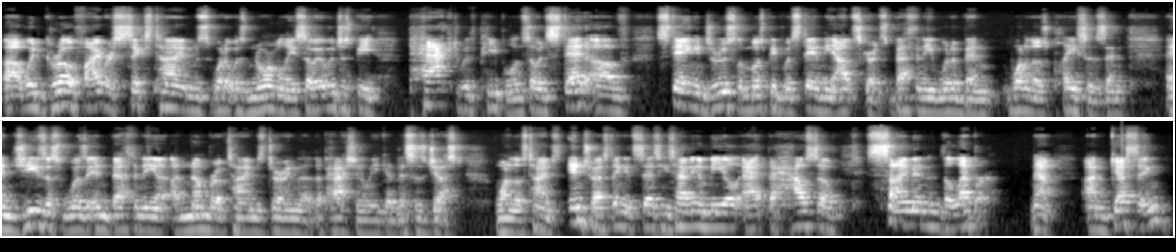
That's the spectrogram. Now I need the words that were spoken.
uh, would grow five or six times what it was normally. So it would just be packed with people. And so instead of staying in jerusalem most people would stay in the outskirts. Bethany would have been one of those places. And and jesus was in bethany a, a number of times during the, the passion week. And this is just one of those times interesting it says he's having a meal at the house of simon the leper now i'm guessing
